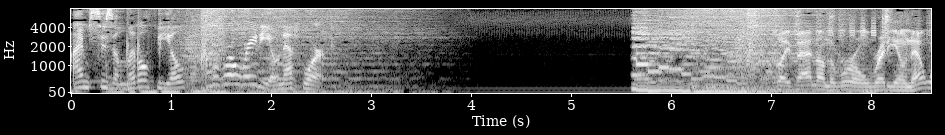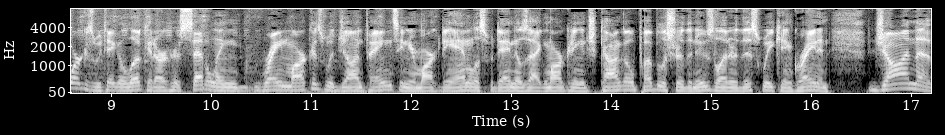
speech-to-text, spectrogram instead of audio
I'm Susan Littlefield on the Rural Radio Network. Clay Patton on the Rural Radio Network as we take a look at our settling grain markets with John Payne, Senior Marketing Analyst with Daniels Ag Marketing in Chicago, publisher of the newsletter This Week in Grain. And John, uh,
